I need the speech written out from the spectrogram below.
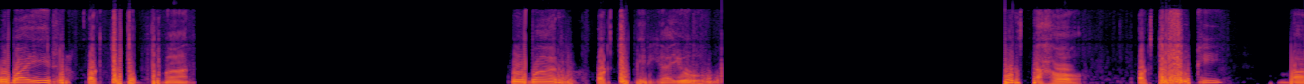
উমাইর অর্থ বুদ্ধিমান। উমার অর্থ দীর্ঘায়ু। অর্থ সুখী বা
